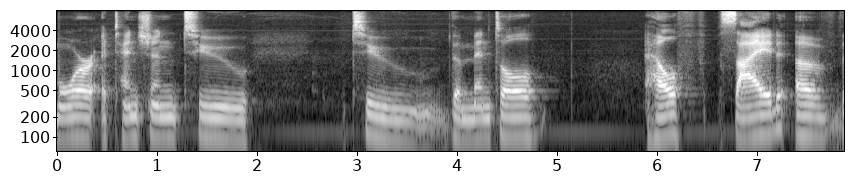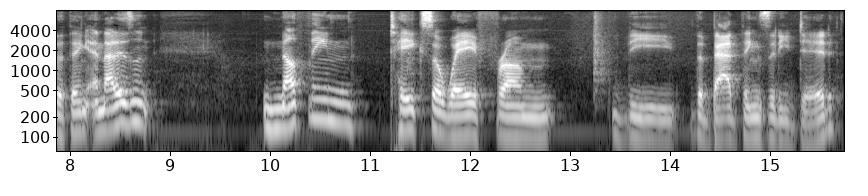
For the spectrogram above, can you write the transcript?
more attention to to the mental health side of the thing. And that isn't nothing takes away from the the bad things that he did.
